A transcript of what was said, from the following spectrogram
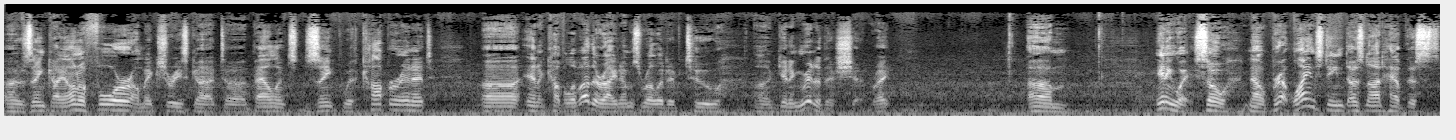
uh, zinc ionophore. I'll make sure he's got uh, balanced zinc with copper in it, uh, and a couple of other items relative to uh, getting rid of this shit, right? Um, anyway, so now Bret Weinstein does not have this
